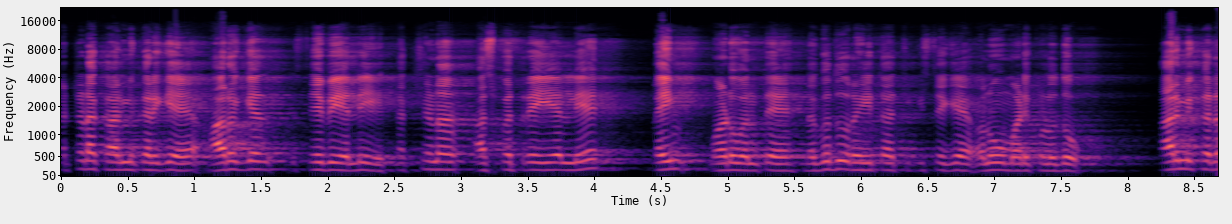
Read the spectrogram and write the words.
ಕಟ್ಟಡ ಕಾರ್ಮಿಕರಿಗೆ ಆರೋಗ್ಯ ಸೇವೆಯಲ್ಲಿ ತಕ್ಷಣ ಆಸ್ಪತ್ರೆಯಲ್ಲೇ ಕ್ಲೈಮ್ ಮಾಡುವಂತೆ ನಗದು ರಹಿತ ಚಿಕಿತ್ಸೆಗೆ ಅನುವು ಮಾಡಿಕೊಳ್ಳುವುದು. ಕಾರ್ಮಿಕರ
